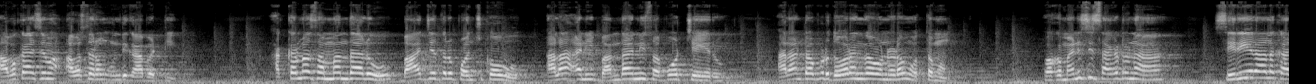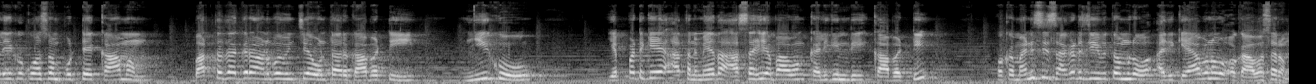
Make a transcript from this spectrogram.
అవకాశం అవసరం ఉంది కాబట్టి. అక్రమ సంబంధాలు బాధ్యతలు పంచుకోవు. అలా అని బంధాన్ని సపోర్ట్ చేయరు. అలాంటప్పుడు దూరంగా ఉండడం ఉత్తమం. ఒక మనిషి సగటున శరీరాల కలయిక కోసం పుట్టే కామం భర్త దగ్గర అనుభవించే ఉంటారు కాబట్టి నీకు ఎప్పటికే అతని మీద అసహ్య భావం కలిగింది కాబట్టి ఒక మనిషి సగటు జీవితంలో అది కేవలం ఒక అవసరం.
